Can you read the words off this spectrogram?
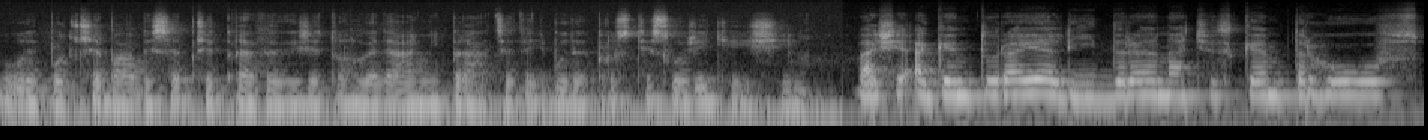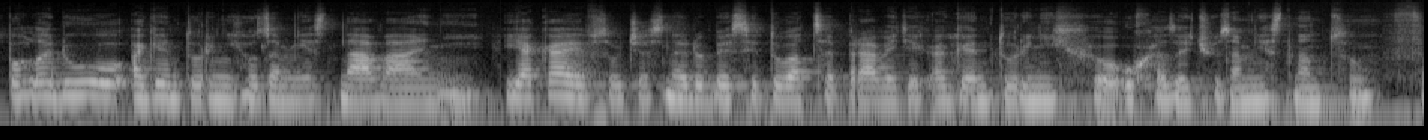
bude potřeba, aby se připravili, že to hledání práce teď bude prostě složitější. No. Vaše agentura je lídr na českém trhu z pohledu agenturního zaměstnávání. Jaká je v současné době situace právě těch agenturních uchazečů zaměstnanců? V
